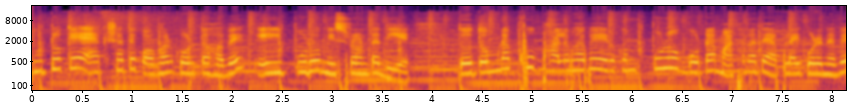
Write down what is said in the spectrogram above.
দুটোকে একসাথে কভার করতে হবে এই পুরো মিশ্রণটা দিয়ে। তো তোমরা খুব ভালোভাবে এরকম পুরো গোটা মাথাটাতে অ্যাপ্লাই করে নেবে।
